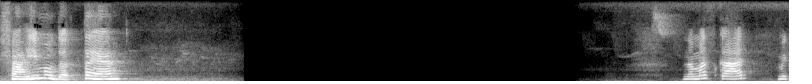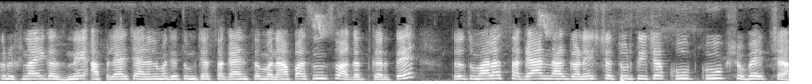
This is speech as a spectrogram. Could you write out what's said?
शाही मोदक तयार. नमस्कार मी कृष्णाई गजने आपल्या चॅनलमध्ये तुमच्या सगळ्यांचं मनापासून स्वागत करते. तर तुम्हाला सगळ्यांना गणेश चतुर्थीच्या खूप खूप शुभेच्छा.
